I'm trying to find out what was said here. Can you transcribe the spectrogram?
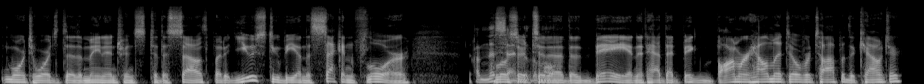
more towards the, the main entrance to the south, but it used to be on the second floor On this closer end of the to mall. the, the bay, and it had that big bomber helmet over top of the counter.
